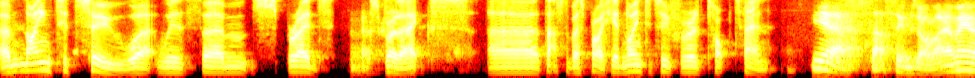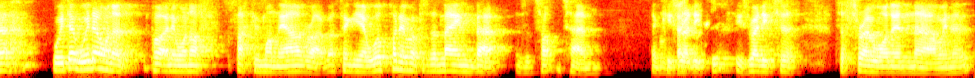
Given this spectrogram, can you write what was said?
um, 9 to 2 uh, with um, spread Spreadex. Uh, that's the best price. He had 9 to 2 for a top 10. Yeah, that seems all right. I mean, uh, we don't we don't want to put anyone off backing him on the outright. But I think yeah, we'll put him up as the main bet as a top ten. I think okay. he's ready to he's ready to to throw one in now. I mean,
